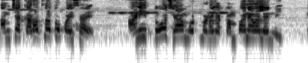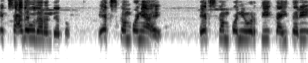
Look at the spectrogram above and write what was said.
आमच्या करातला तो पैसा आहे. आणि तोच ह्या मोठमोठ्या कंपन्यावाल्यांनी एक साधं उदाहरण देतो. एक्स कंपनी आहे. एक्स कंपनीवरती काहीतरी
